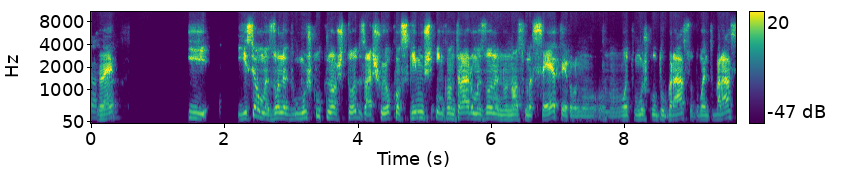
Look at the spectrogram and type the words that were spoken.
uhum. não é? E, e, isso é uma zona do músculo que nós todos, acho eu, conseguimos encontrar uma zona no nosso masseter ou num, outro músculo do braço ou do antebraço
